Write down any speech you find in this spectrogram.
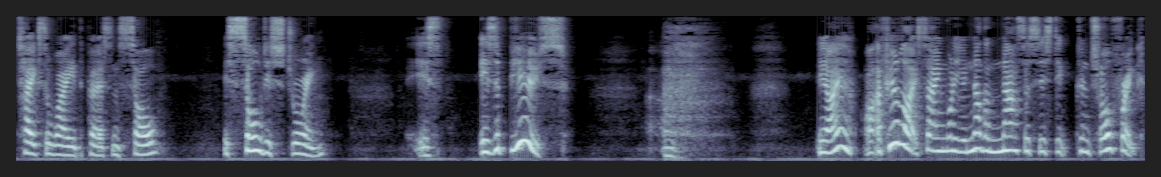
takes away the person's soul is soul destroying is is abuse. Uh, you know, I feel like saying, what are you, another narcissistic control freak?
